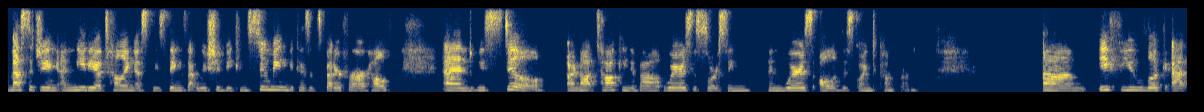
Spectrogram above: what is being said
messaging and media telling us these things that we should be consuming because it's better for our health. And we still are not talking about where is the sourcing and where is all of this going to come from. Um, if you look at,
